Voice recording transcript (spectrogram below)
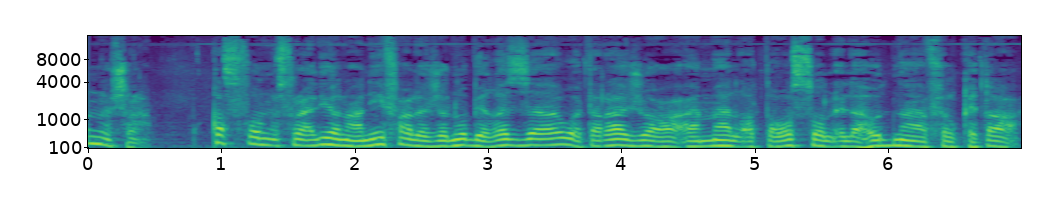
النشرة قصف إسرائيلي عنيف على جنوب غزة وتراجع آمال التوصل إلى هدنة في القطاع.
